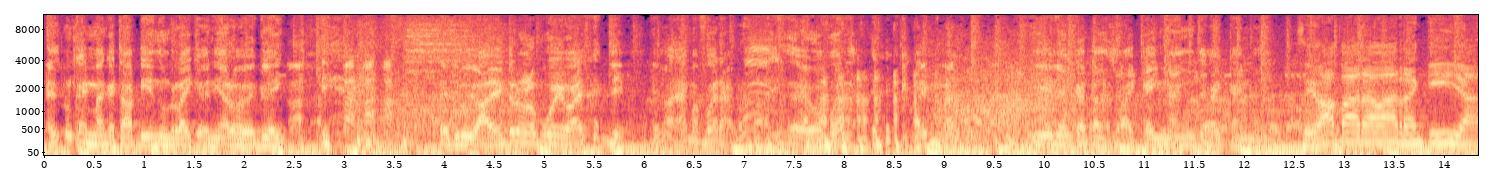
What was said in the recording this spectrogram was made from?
Es un caimán que estaba pidiendo un ray que venía a los Everglades. Adentro no lo puedo llevar. No, déjame afuera. Ray, Se afuera. caimán. Y venían cantando, se va el caimán, se va el caimán. Se va para Barranquilla.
